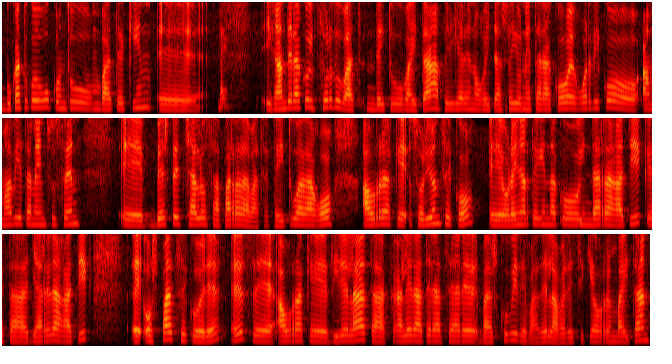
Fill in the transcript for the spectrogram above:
bukatuko dugu kontu batekin, e, bai. iganderako itzordu bat deitu baita, apilaren hogeita zei honetarako, eguerdiko amabietan hain zuzen, e, beste txalo zaparra da bat, deitua dago, aurrak zoriontzeko, e, orain arte egindako indarragatik eta jarreragatik, e, ospatzeko ere, ez, e, aurrak e, direla eta kalera ateratzea ere ba, eskubide badela, bereziki aurren baitan,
